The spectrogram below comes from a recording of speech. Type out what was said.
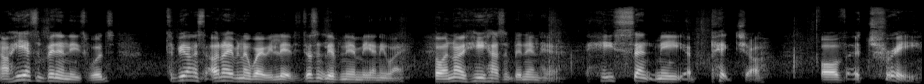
Now, he hasn't been in these woods. To be honest, I don't even know where he lives. He doesn't live near me anyway. So I know he hasn't been in here he sent me a picture of a tree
